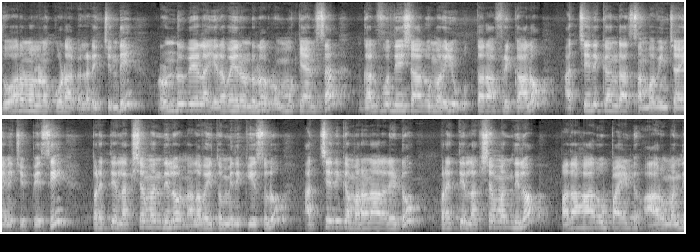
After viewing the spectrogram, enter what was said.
ధోరణులను కూడా వెల్లడించింది. రెండు వేల ఇరవై రెండులో రొమ్ము క్యాన్సర్ గల్ఫ్ దేశాలు మరియు ఉత్తరాఫ్రికాలో అత్యధికంగా సంభవించాయని చెప్పేసి ప్రతి లక్ష మందిలో నలభై తొమ్మిది కేసులు అత్యధిక మరణాల రేటు ప్రతి లక్ష మందిలో పదహారు పాయింట్ ఆరు మంది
